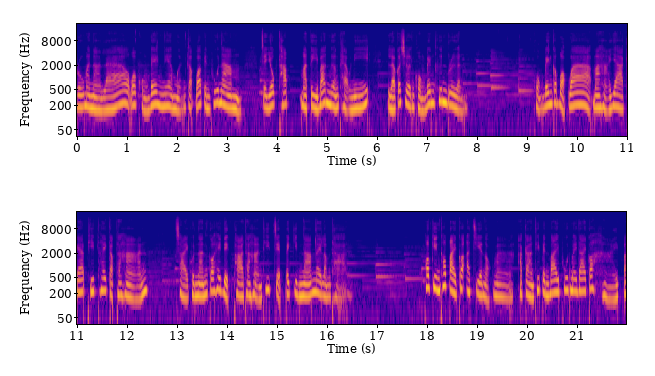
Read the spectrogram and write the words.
รู้มานานแล้วว่าขงเบ้งเนี่ยเหมือนกับว่าเป็นผู้นำจะยกทัพมาตีบ้านเมืองแถวนี้ แล้วก็เชิญขงเบ้งขึ้นเรือน ขงเบ้งก็บอกว่ามาหายาแก้พิษให้กับทหาร ชายคนนั้นก็ให้เด็กพาทหารที่เจ็บไปกินน้ำในลำธารพอกินเข้าไปก็อาเจียนออกมา อาการที่เป็นใบ้พูดไม่ได้ก็หายไป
